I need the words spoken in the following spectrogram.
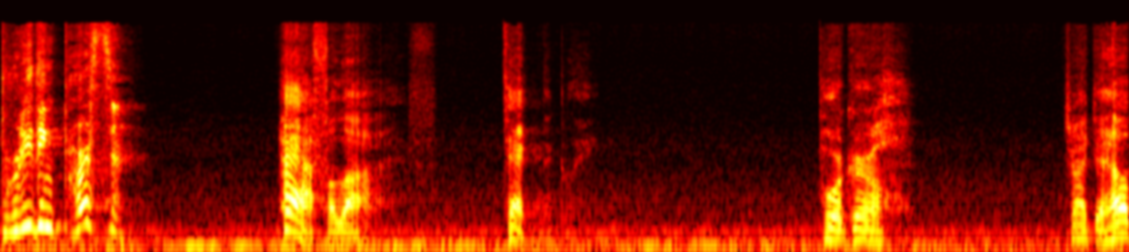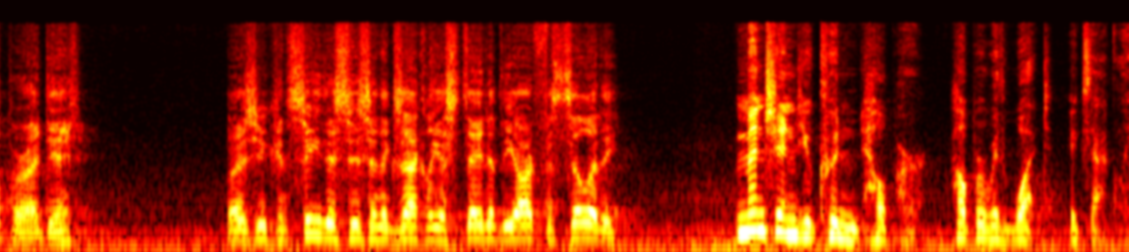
breathing person. Half alive. Technically. Poor girl. Tried to help her, I did. But as you can see, this isn't exactly a state-of-the-art facility. Mentioned you couldn't help her. Help her with what, exactly?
